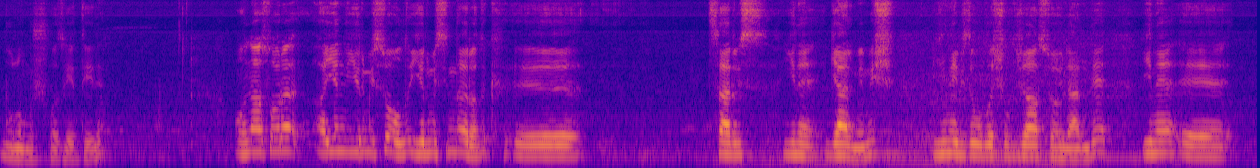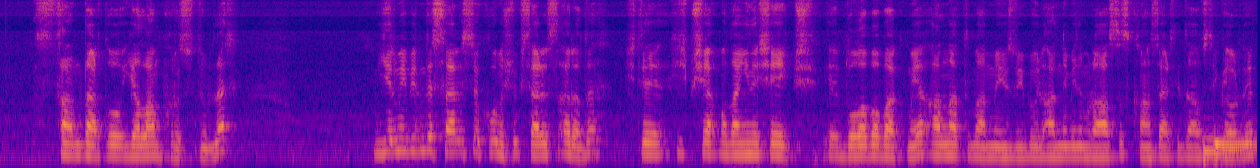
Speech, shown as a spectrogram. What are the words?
bulunmuş vaziyetteydi. Ondan sonra ayın 20'si oldu. 20'sinde aradık. E, servis yine gelmemiş. Yine bize ulaşılacağı söylendi. Yine e, standart o yalan prosedürler. 21'inde servisle konuştuk. Servis aradı. İşte hiçbir şey yapmadan yine şey gitmiş. E, dolaba bakmaya. Anlattım ben mevzuyu böyle. Annem benim rahatsız. Kanser tedavisi gördü.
